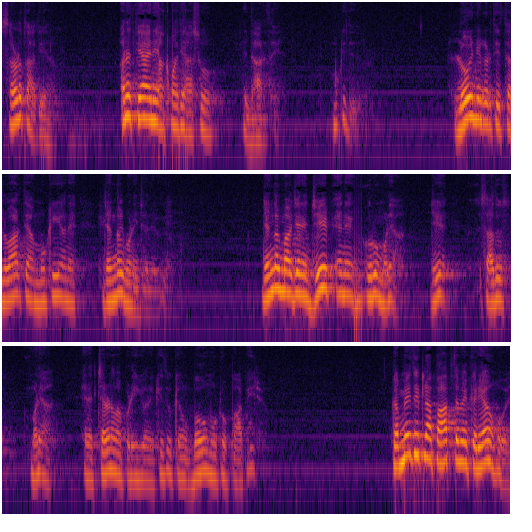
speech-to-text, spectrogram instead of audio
સરળતા હતી એના. અને ત્યાં એની આંખમાંથી આંસુની ધાર થઈ. મૂકી દીધું. લોહી નીકળતી તલવાર ત્યાં મૂકી અને જંગલ બની ચલ્યો ગયો. જંગલમાં જઈને જે એને ગુરુ મળ્યા, જે સાધુ મળ્યા, એને ચરણમાં પડી ગયો અને કીધું કે હું બહુ મોટો પાપી છું. ગમે તેટલા પાપ તમે કર્યા હોય,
